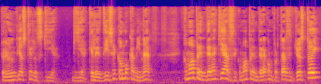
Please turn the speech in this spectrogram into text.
pero en un Dios que los guía, guía, que les dice cómo caminar, cómo aprender a guiarse, cómo aprender a comportarse. Yo estoy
